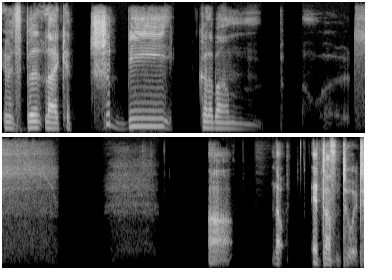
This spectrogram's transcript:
if it's built like it should be color bump uh, no it doesn't do it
